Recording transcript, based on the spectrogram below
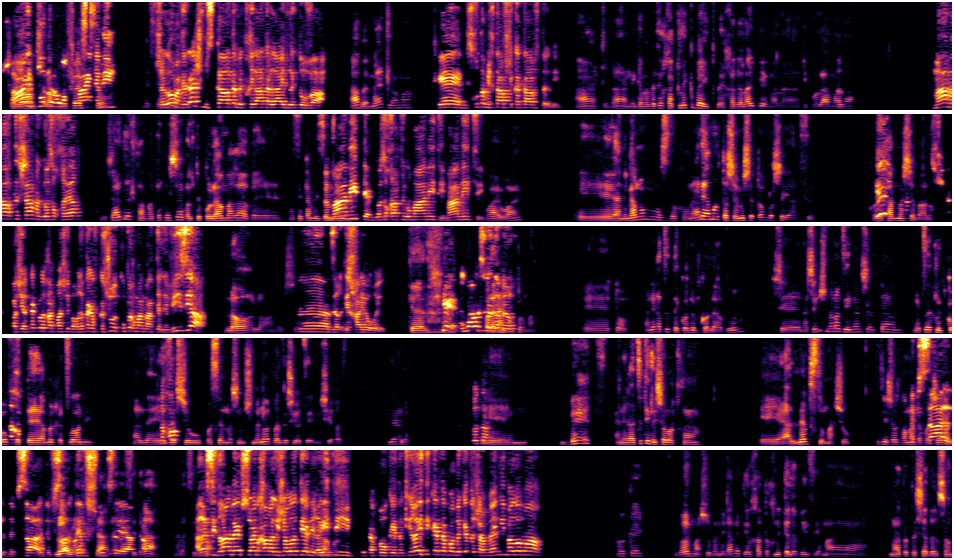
שלום, היי, שלום פרופסור. שלום, אתה יודע שהוזכרת בתחילת הלייב לטובה. אה, באמת? למה? כן, בזכות המכתב שכתבת לי. אה, תודה. אני גם הבאתי לך clickbait באחד הלייבים על טיפולי המרה. מה אמרת שם? אני לא זוכר. אני שאלתי אותך, מה אתה חושב על טיפולי המרה, ועשית מזה ומה. עניתי? אני לא זוכר אפילו מה עניתי. מה עניתי? וואי וואי. אה, אני גם לא ממש זוכר. נראה לי אמרת שמי שטוב לו שיעשה. כל אחד מה שבא לו. מה שיעשה כל אחד מה שבראש. אגב, קשור לקופרמן מהטלוויזיה? לא, לא, יש... אה, אז ערכך יורד. כן. כן, רצית אבל עדיין לדבר? אה, טוב, אני רציתי קודם כל להבהיר שנשים שמנות זה עניין של טעם. לא צריך לתקוף את אה, אמיר חצרוני על אה, נכון. זה שהוא פוסל נשים שמנות ועל זה שהוא יוצא עם מישהי רזה. זה א'. תודה. אה, ב', אני רציתי לשאול אותך אה, על נבס או משהו. רציתי לשאול אותך מה אתה חושב נפסל, על... נפסל, נפסל. לא, לא נפסל זה- על הסדרה. על הסדרה. על הסדרה נפסל אין לך מה לשאול אותי, אני? ראיתי קטע פה, קטע, כי ראיתי קטע פה וקטע שם, ואין לי מה לומר. אוקיי. ועוד משהו, במידה ותהיה לך תוכנית טלוויזיה, מה, מה אתה תשדר שם?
